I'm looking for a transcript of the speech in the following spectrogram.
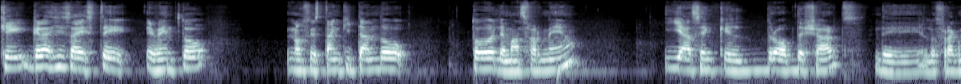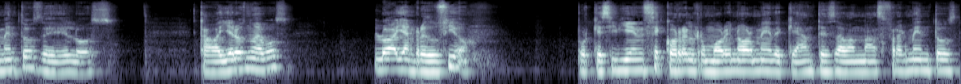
Que gracias a este evento nos están quitando todo el demás farmeo y hacen que el drop de shards, de los fragmentos de los caballeros nuevos, lo hayan reducido Porque si bien se corre el rumor enorme de que antes daban más fragmentos,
